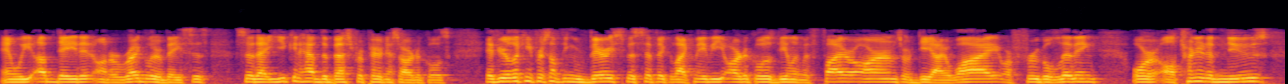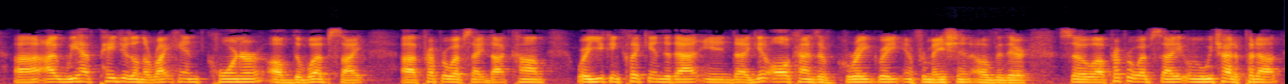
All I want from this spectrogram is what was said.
and we update it on a regular basis so that you can have the best preparedness articles. If you're looking for something very specific, like maybe articles dealing with firearms or DIY or frugal living or alternative news, uh, I, we have pages on the right hand corner of the website, uh, prepperwebsite.com, where you can click into that and uh, get all kinds of great, great information over there. So, uh, Prepper website, we try to put out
